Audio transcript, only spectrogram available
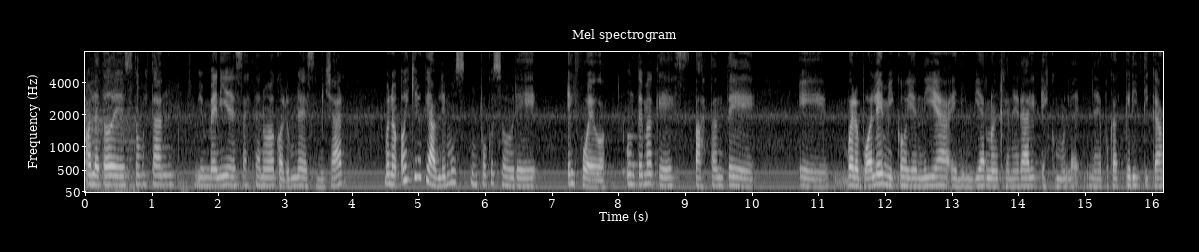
Hola a todos, ¿cómo están? Bienvenidos a esta nueva columna de Semillar. Bueno, hoy quiero que hablemos un poco sobre el fuego, un tema que es bastante, eh, bueno, polémico hoy en día, en invierno en general, es como la, una época crítica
